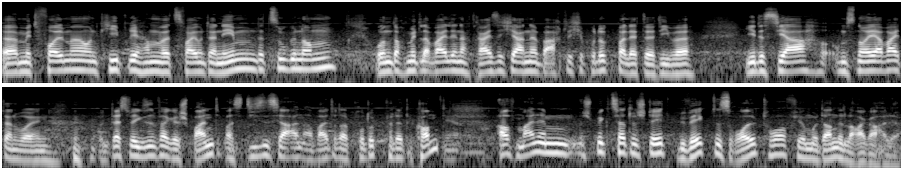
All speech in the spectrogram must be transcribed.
Äh, mit Vollmer und Kibri haben wir zwei Unternehmen dazugenommen und auch mittlerweile nach 30 Jahren eine beachtliche Produktpalette, die wir jedes Jahr ums Neue erweitern wollen. Und deswegen sind wir gespannt, was dieses Jahr an erweiterter Produktpalette kommt. Ja. Auf meinem Spickzettel steht bewegtes Rolltor für moderne Lagerhalle.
